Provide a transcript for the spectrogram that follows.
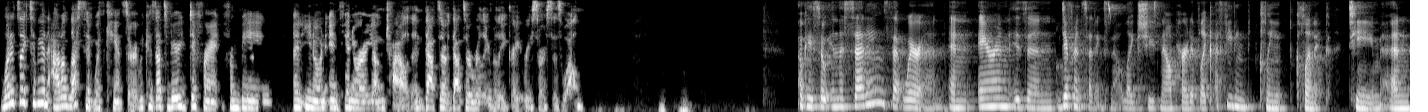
what it's like to be an adolescent with cancer because that's very different from being an you know an infant or a young child. And that's a that's a really really great resource as well Okay, so in the settings that we're in, and Erin is in different settings now, like she's now part of like a feeding clean clinic team and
